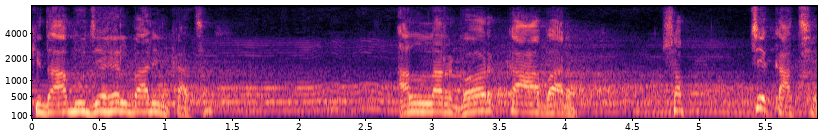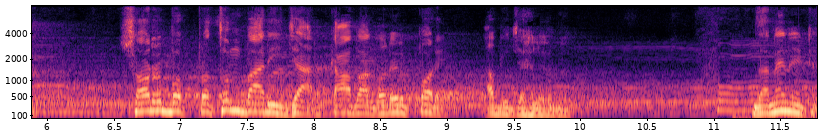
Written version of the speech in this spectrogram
কিন্তু আবু জেহেল বাড়ির কাছে, আল্লাহর ঘর কাবার সবচেয়ে কাছে, সর্বপ্রথম বাড়ি যার কাবা ঘরের পরে আবু জাহেলের বাড়ি। জানেন এটা?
